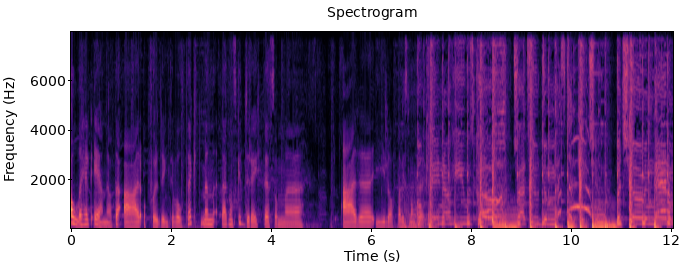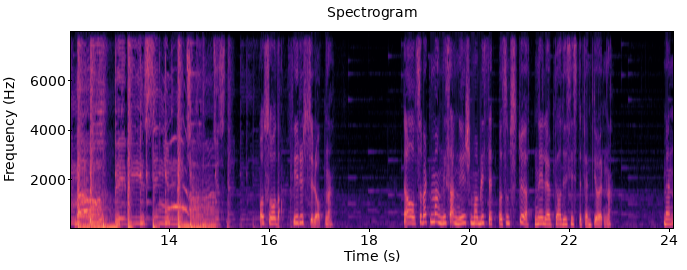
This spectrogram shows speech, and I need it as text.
alle helt enige at det er oppfordring til voldtekt, men det er ganske drøyt det som eh, er eh, i låta, hvis man hører. Og Og så, da, til russelåtene. Det har altså vært mange sanger som har blitt sett på som støtende i løpet av de siste 50 årene. Men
